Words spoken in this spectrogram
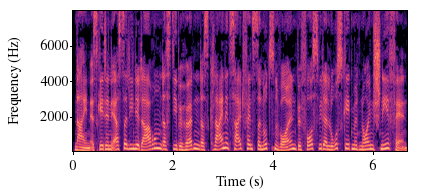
Nein, es geht in erster Linie darum, dass die Behörden das kleine Zeitfenster nutzen wollen, bevor es wieder losgeht mit neuen Schneefällen.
